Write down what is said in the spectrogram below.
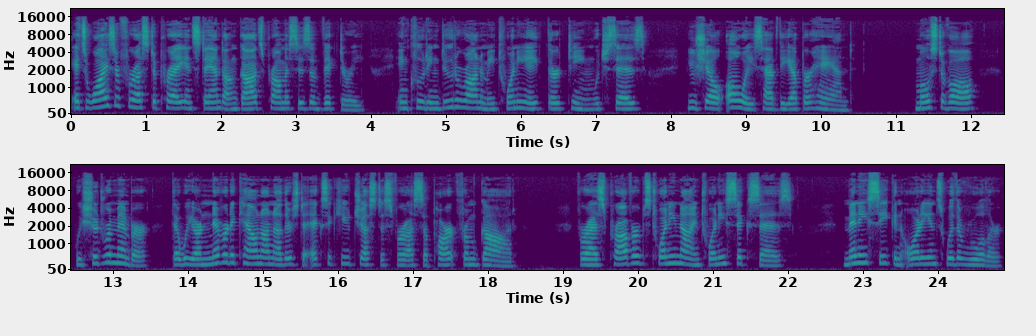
It's wiser for us to pray and stand on God's promises of victory, including Deuteronomy 28:13, which says, "You shall always have the upper hand." Most of all, we should remember that we are never to count on others to execute justice for us apart from God. For as Proverbs 29:26 says, "Many seek an audience with a ruler,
